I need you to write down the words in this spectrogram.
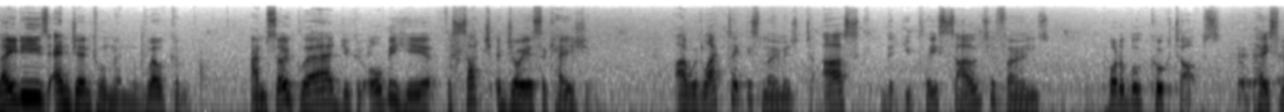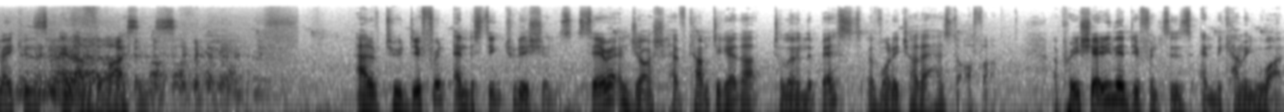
Ladies and gentlemen, welcome. I'm so glad you could all be here for such a joyous occasion. I would like to take this moment to ask that you please silence your phones, portable cooktops, pacemakers, and other devices. Out of two different and distinct traditions, Sarah and Josh have come together to learn the best of what each other has to offer, appreciating their differences and becoming one,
